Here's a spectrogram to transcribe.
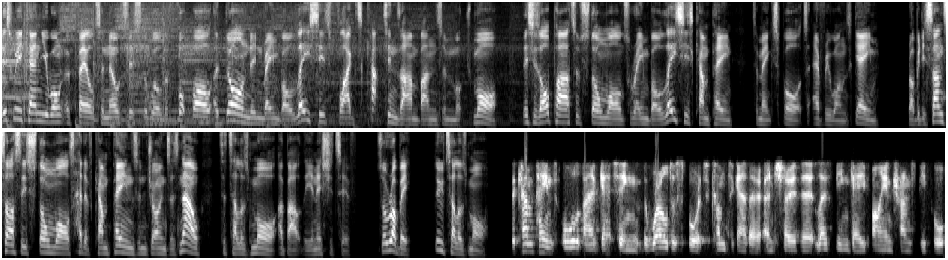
This weekend, you won't have failed to notice the world of football adorned in rainbow laces, flags, captains' armbands, and much more. This is all part of Stonewall's Rainbow Laces campaign to make sport everyone's game. Robbie De Santos is Stonewall's head of campaigns and joins us now to tell us more about the initiative. So, Robbie, do tell us more. The campaign's all about getting the world of sport to come together and show that lesbian, gay, bi, and trans people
